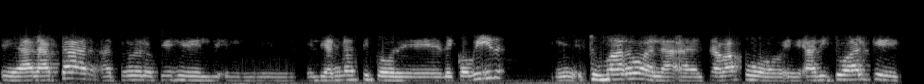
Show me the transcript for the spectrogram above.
eh, adaptar a todo lo que es el, diagnóstico de, de COVID eh, sumado al trabajo eh, habitual que,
